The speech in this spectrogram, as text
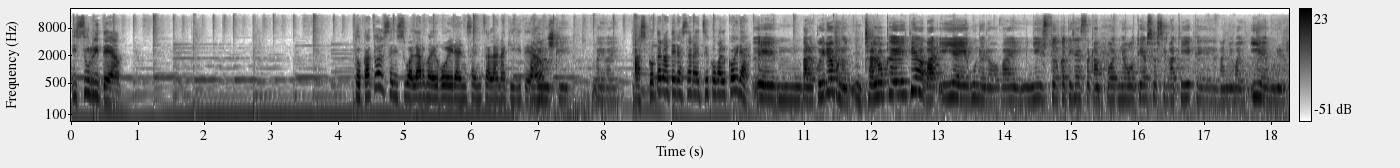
Izurritea. Tokatu alzaizu alarma egoeran zaintza lanak egitea? Bai, noski, bai, bai. Askotan atera zara etxeko balkoira? E, balkoira, bueno, txaloka egitea, ba, ia egunero, bai, inoiz tokatu izan ez kanpoat negotea zozegatik, e, baino bai, ia egunero.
